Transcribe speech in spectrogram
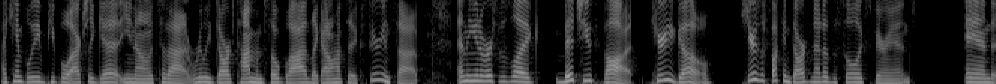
I can't believe people actually get, you know, to that really dark time. I'm so glad like I don't have to experience that." And the universe was like, "Bitch, you thought. Here you go. Here's a fucking dark night of the soul experience." And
